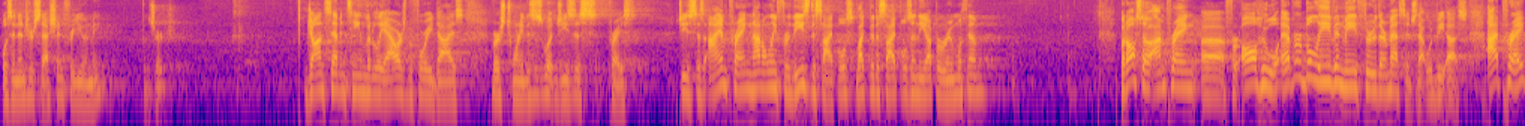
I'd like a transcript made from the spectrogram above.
was an intercession for you and me, for the church? John 17, literally hours before he dies, verse 20, this is what Jesus prays. Jesus says, I am praying not only for these disciples, like the disciples in the upper room with him, but also I'm praying uh, for all who will ever believe in me through their message. That would be us. I pray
